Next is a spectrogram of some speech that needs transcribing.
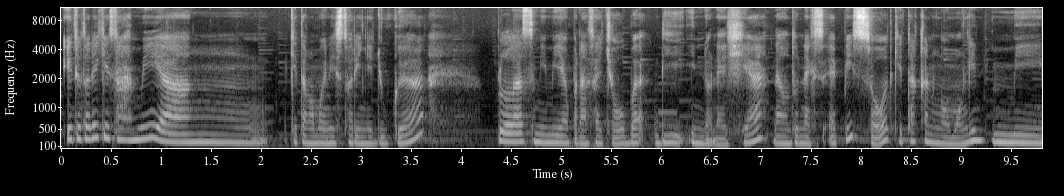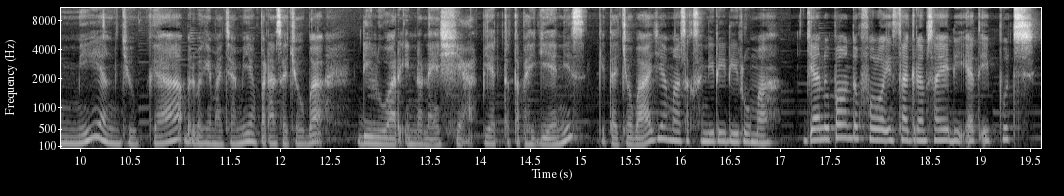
itu tadi kisah mie yang kita ngomongin historinya juga plus mie yang pernah saya coba di Indonesia. Nah untuk next episode kita akan ngomongin mie yang juga berbagai macam mie yang pernah saya coba di luar Indonesia. Biar tetap higienis, kita coba aja masak sendiri di rumah. Jangan lupa untuk follow Instagram saya di @iputs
